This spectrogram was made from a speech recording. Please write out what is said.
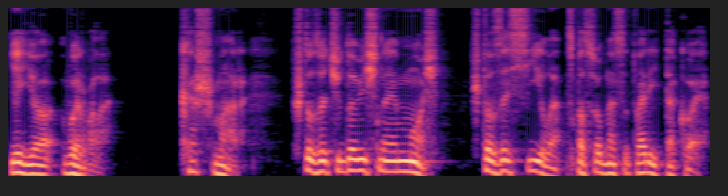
Ее вырвало. Кошмар! Что за чудовищная мощь! Что за сила, способная сотворить такое?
